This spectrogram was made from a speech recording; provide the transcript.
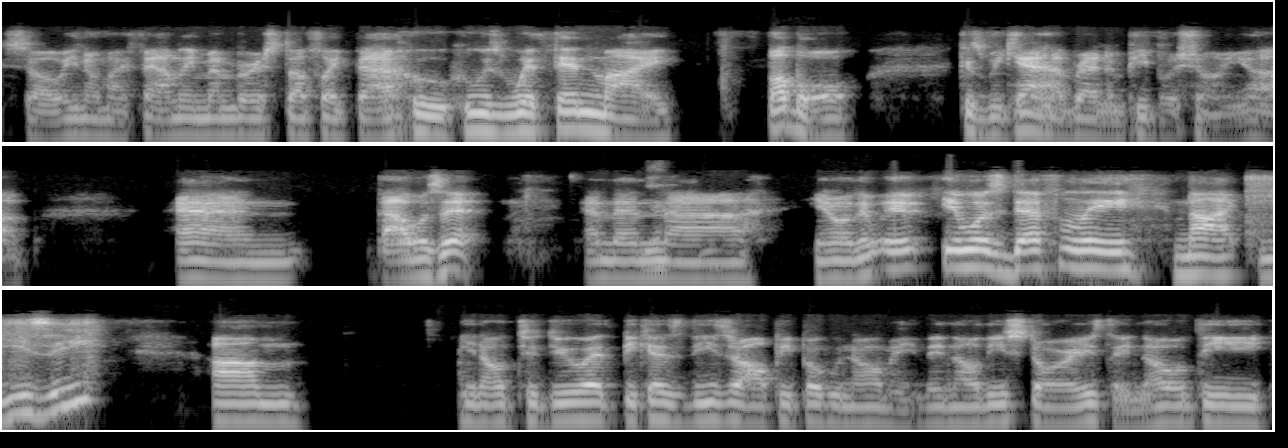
So, you know, my family members, stuff like that, who who's within my bubble, because we can't have random people showing up. And that was it. And then, uh, you know, it, it was definitely not easy. Um, you know, to do it because these are all people who know me. They know these stories. They know the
